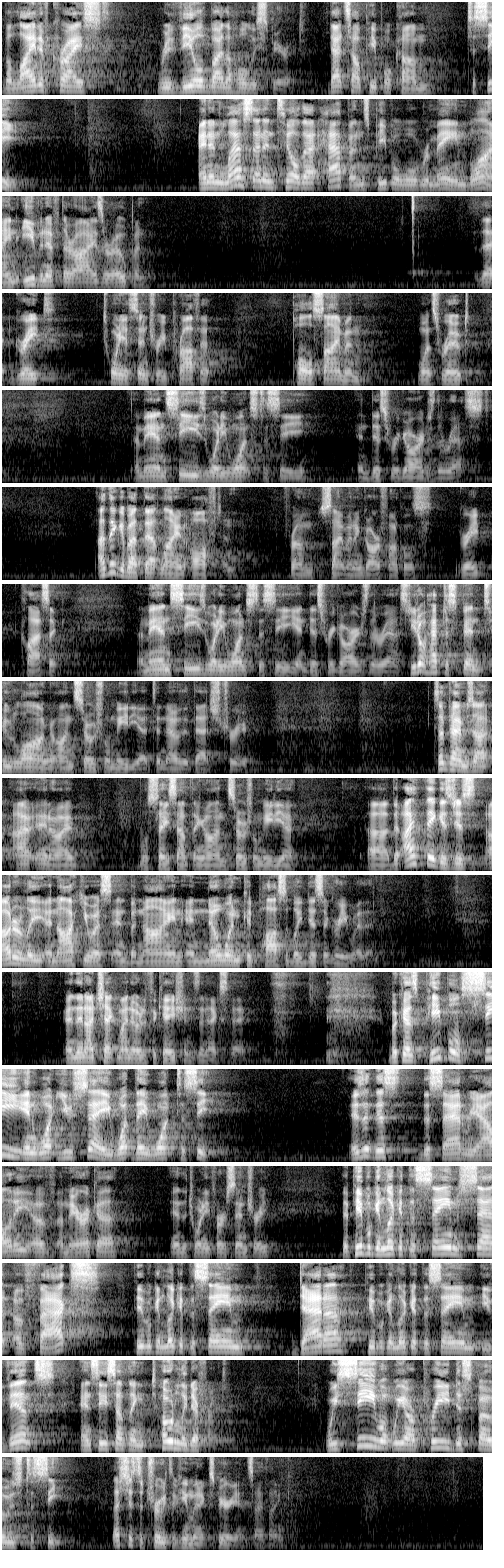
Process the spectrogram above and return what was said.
The light of Christ revealed by the Holy Spirit. That's how people come to see. And unless and until that happens, people will remain blind, even if their eyes are open. That great 20th century prophet Paul Simon once wrote A man sees what he wants to see and disregards the rest. I think about that line often from Simon and Garfunkel's great classic. A man sees what he wants to see and disregards the rest. You don't have to spend too long on social media to know that that's true. Sometimes I, I you know, I will say something on social media uh, that I think is just utterly innocuous and benign, and no one could possibly disagree with it. And then I check my notifications the next day. because people see in what you say what they want to see. Isn't this the sad reality of America in the 21st century? That people can look at the same set of facts, people can look at the same data, people can look at the same events and see something totally different. We see what we are predisposed to see. That's just the truth of human experience, I think.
